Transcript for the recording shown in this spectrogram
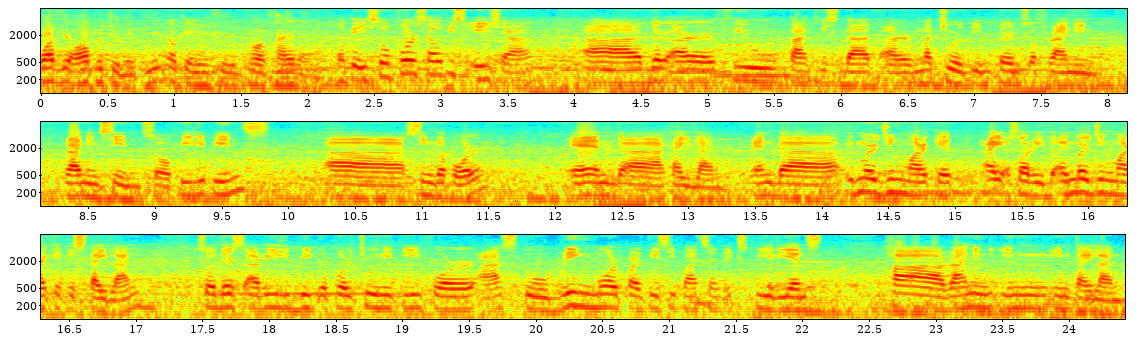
what's the opportunity Okay. see for Thailand? Okay, so for Southeast Asia, uh, there are few countries that are matured in terms of running running scene. So Philippines, uh, Singapore, and uh, Thailand. And the emerging market, I sorry, the emerging market is Thailand. So there's a really big opportunity for us to bring more participants and experience uh, running in, in Thailand.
